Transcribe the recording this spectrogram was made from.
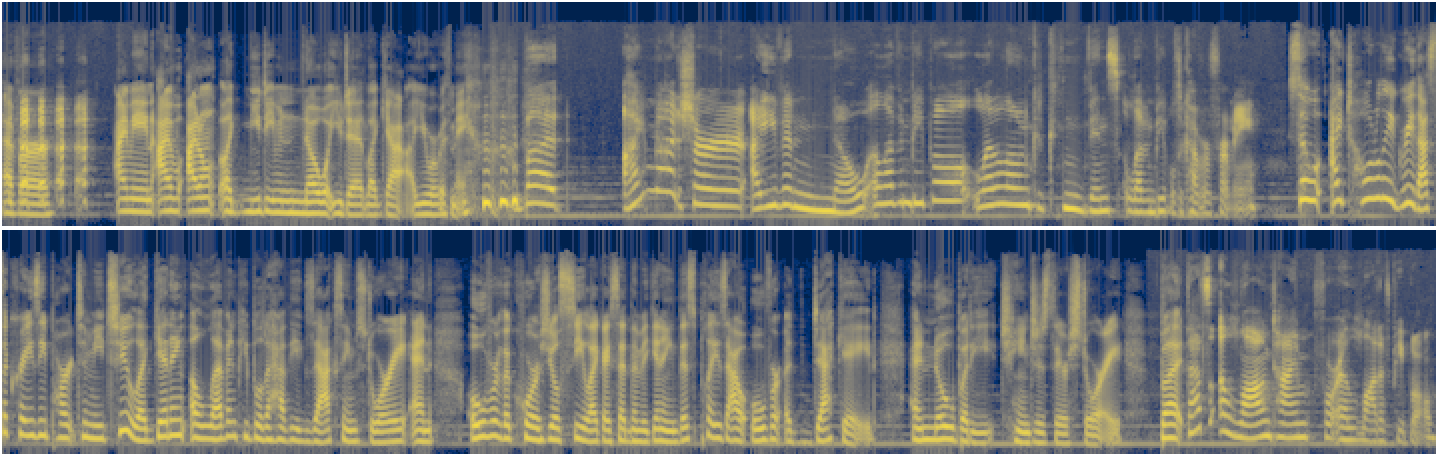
ever. I mean, I I don't like need to even know what you did. Like, yeah, you were with me. But I'm not sure I even know 11 people, let alone could convince 11 people to cover for me. So I totally agree. That's the crazy part to me, too. Like getting 11 people to have the exact same story. And over the course, you'll see, like I said in the beginning, this plays out over a decade and nobody changes their story. But That's a long time for a lot of people.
